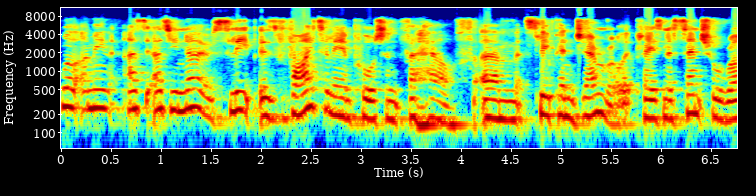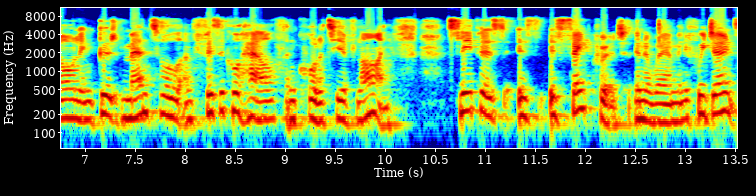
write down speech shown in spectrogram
well, I mean, as, as you know, sleep is vitally important for health. Um, sleep in general, it plays an essential role in good mental and physical health and quality of life. Sleep is, is, is sacred in a way. I mean, if we don't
